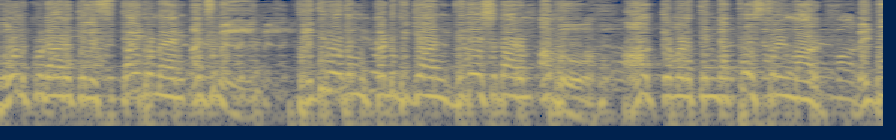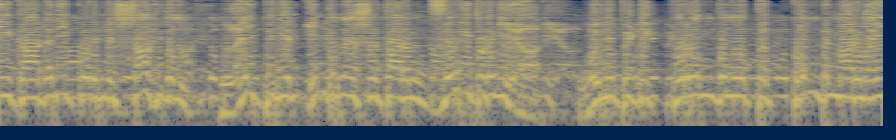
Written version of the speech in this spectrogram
ഗോൾ കൂടാരത്തിലെ സ്പൈഡർമാൻ അജ്മൽ പ്രതിരോധം കടുപ്പിക്കാൻ വിദേശ താരം അബു ആക്രമണത്തിന്റെ പോസ്റ്റർമാർ മെഡിഗാർഡ് അരീക്കോടിന്റെ ഷാഹിദും ലൈബീരിയൻ ഇന്റർനാഷണൽ താരം ജെറി തുടങ്ങിയ ഒരു പിടി കുറമ്പുമൂത്ത കൊമ്പന്മാരുമായി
